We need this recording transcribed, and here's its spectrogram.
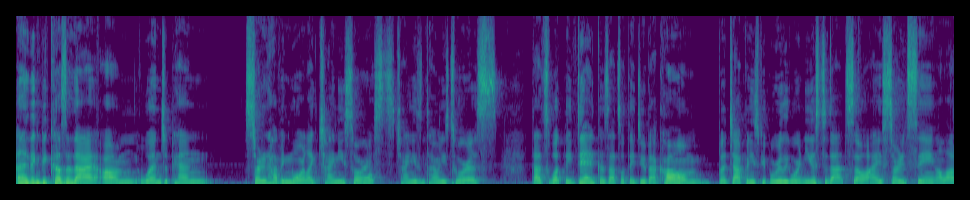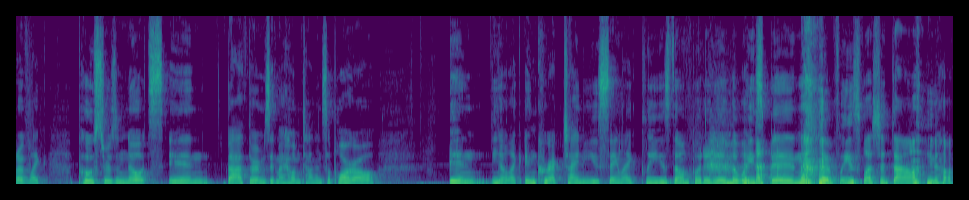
I think because of that, um, when Japan started having more like Chinese tourists, Chinese and Taiwanese tourists, that's what they did because that's what they do back home. But Japanese people really weren't used to that. So I started seeing a lot of like posters and notes in bathrooms in my hometown in Sapporo in you know like incorrect chinese saying like please don't put it in the waste bin. Please flush it down you know.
